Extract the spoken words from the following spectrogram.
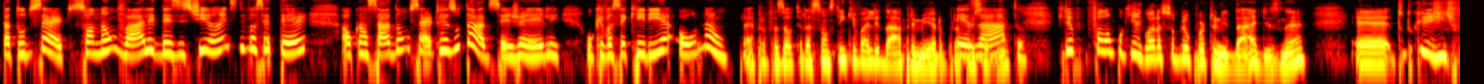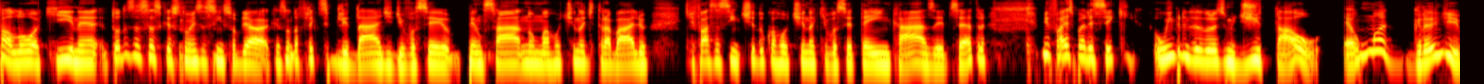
tá tudo certo. Só não vale desistir antes de você ter alcançado um certo resultado, seja ele o que você queria ou não. É, para fazer alteração você tem que validar primeiro para Exato. Perceber. Queria falar um pouquinho agora sobre oportunidades, né? É, tudo que a gente falou aqui, né? Todas essas questões assim sobre a questão da flexibilidade de você pensar numa rotina de trabalho que faça sentido com a rotina que você tem tem em casa, etc., me faz parecer que o empreendedorismo digital é uma grande,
